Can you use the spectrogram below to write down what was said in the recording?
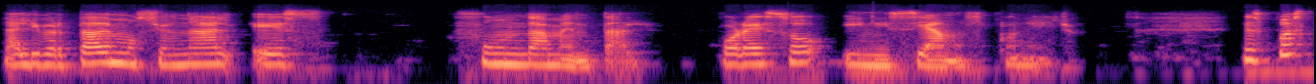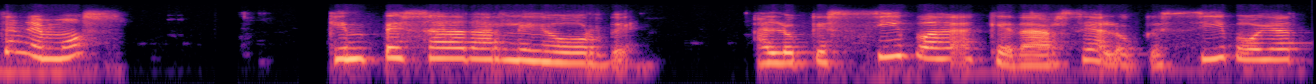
la libertad emocional es fundamental. Por eso iniciamos con ello. Después tenemos que empezar a darle orden a lo que sí va a quedarse, a lo que sí voy a,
